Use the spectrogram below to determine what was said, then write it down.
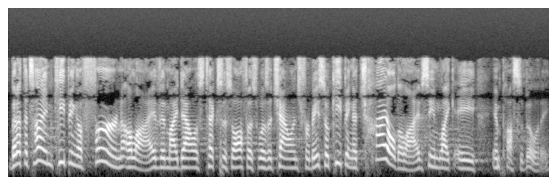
But at the time, keeping a fern alive in my Dallas, Texas office was a challenge for me, so keeping a child alive seemed like a impossibility.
